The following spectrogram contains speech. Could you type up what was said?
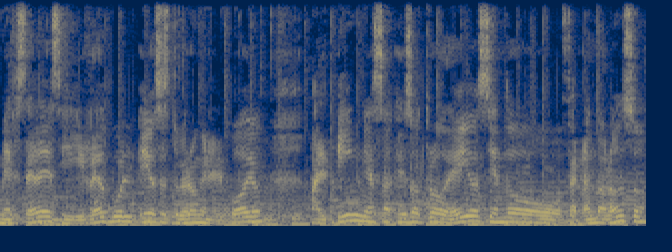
Mercedes y Red Bull, ellos estuvieron en el podio. Alpine es, es otro de ellos, siendo Fernando Alonso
